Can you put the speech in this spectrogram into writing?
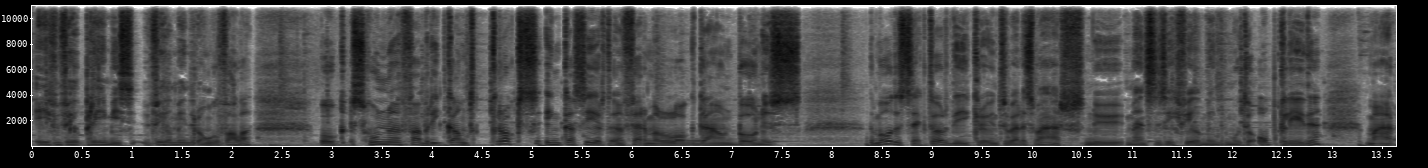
Evenveel premies, veel minder ongevallen. Ook schoenenfabrikant Crocs incasseert een ferme lockdown-bonus. De modesector die kreunt weliswaar, nu mensen zich veel minder moeten opkleden, maar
